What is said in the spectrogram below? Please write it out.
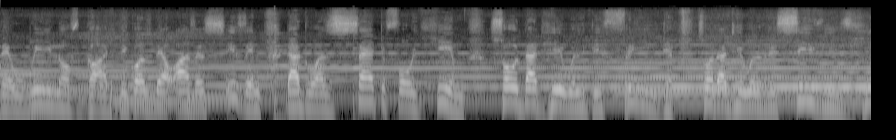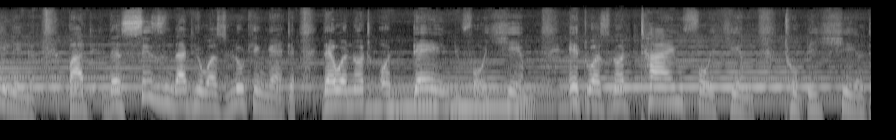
the will of God because there was a season that was set for him so that he will be freed, so that he will receive his healing. But the season that he was looking at, they were not ordained for him. It was not time for him to be healed.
